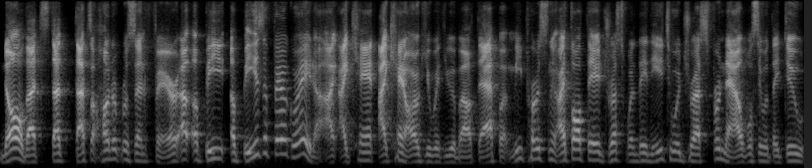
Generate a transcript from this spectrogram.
No, that's that that's a hundred percent fair. A, a B a B is a fair grade. I, I can't I can't argue with you about that. But me personally, I thought they addressed what they needed to address for now. We'll see what they do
